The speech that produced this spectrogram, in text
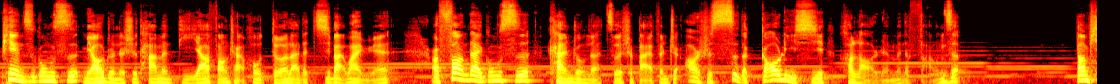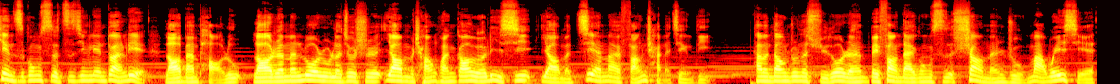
骗子公司瞄准的是他们抵押房产后得来的几百万元，而放贷公司看中的则是百分之二十四的高利息和老人们的房子。当骗子公司的资金链断裂，老板跑路，老人们落入了就是要么偿还高额利息，要么贱卖房产的境地。他们当中的许多人被放贷公司上门辱骂威胁，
